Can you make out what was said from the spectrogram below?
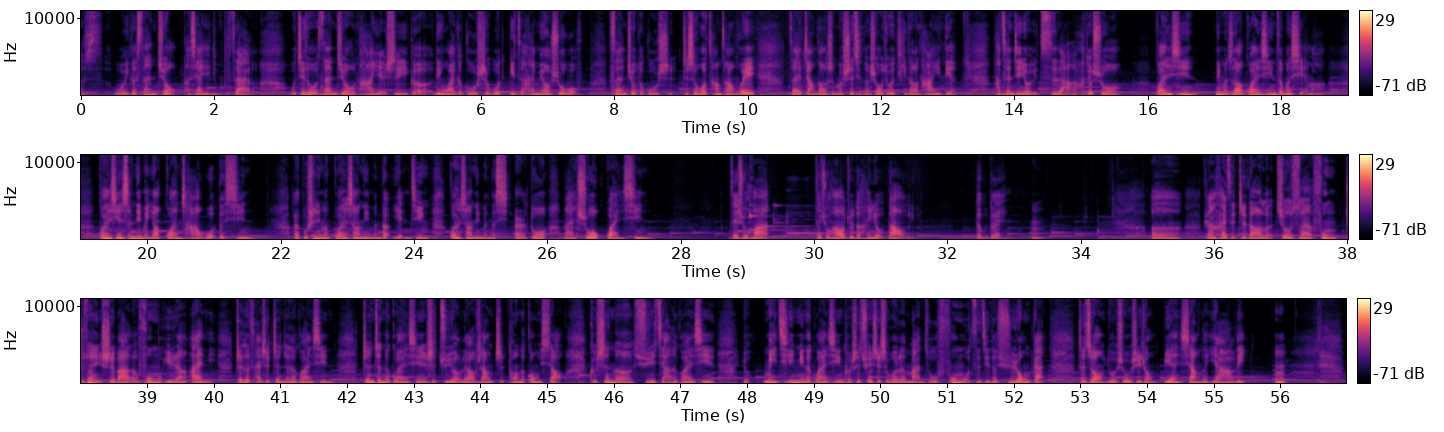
我一个三舅，他现在已经不在了。我记得我三舅，他也是一个另外一个故事。我一直还没有说我三舅的故事，只是我常常会在讲到什么事情的时候，就会提到他一点。他曾经有一次啊，他就说：“关心，你们知道关心怎么写吗？关心是你们要观察我的心，而不是你们关上你们的眼睛，关上你们的耳朵来说关心。”这句话。这句话我觉得很有道理，对不对？嗯，呃，让孩子知道了，就算父母，就算你失败了，父母依然爱你，这个才是真正的关心。真正的关心是具有疗伤止痛的功效。可是呢，虚假的关心，有美其名的关心，可是确实是为了满足父母自己的虚荣感。这种有时候是一种变相的压力。嗯。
